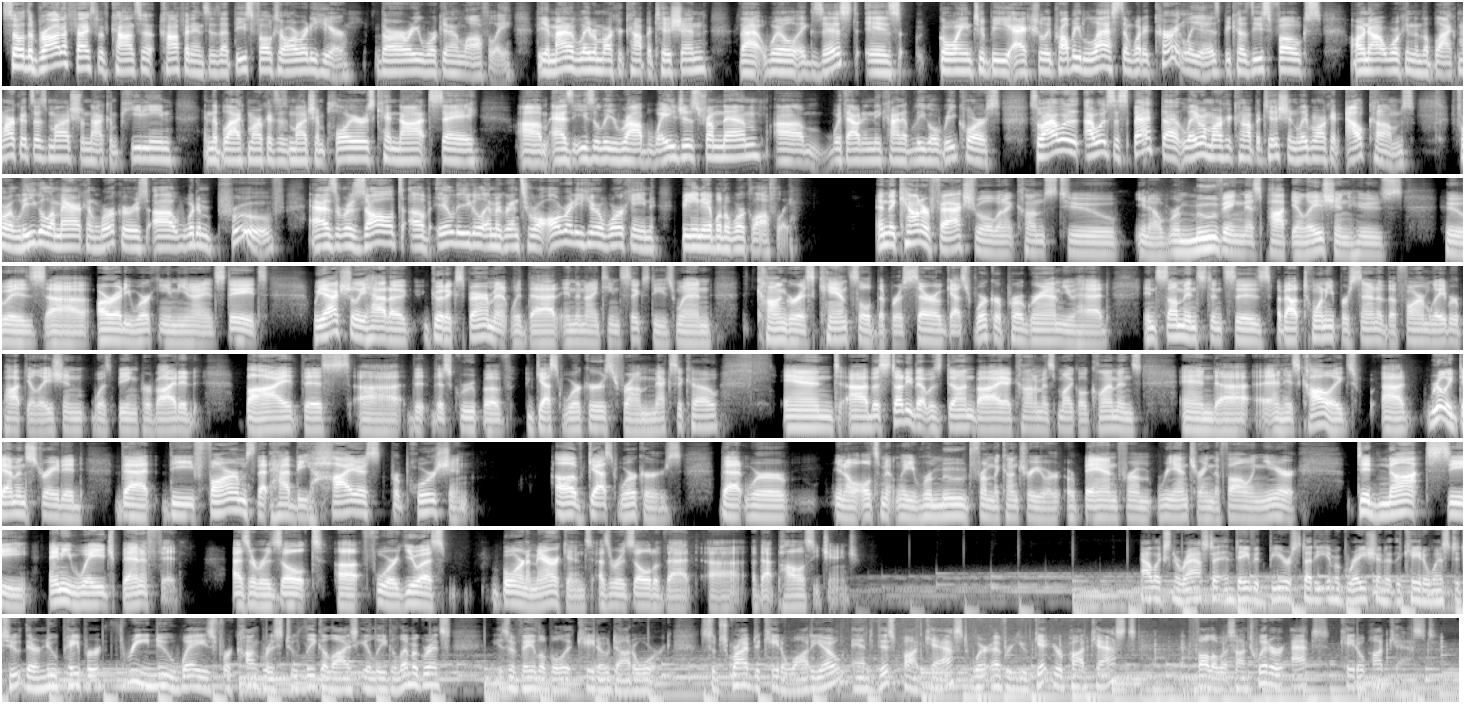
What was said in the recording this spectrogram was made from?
So, the broad effects with con- confidence is that these folks are already here they're already working unlawfully. The amount of labor market competition that will exist is going to be actually probably less than what it currently is because these folks are not working in the black markets as much, they're not competing in the black markets as much. Employers cannot say, um, as easily rob wages from them um, without any kind of legal recourse. So I would I would suspect that labor market competition, labor market outcomes for legal American workers uh, would improve as a result of illegal immigrants who are already here working being able to work lawfully. And the counterfactual when it comes to you know removing this population who's who is uh, already working in the United States we actually had a good experiment with that in the 1960s when Congress canceled the Bracero guest worker program. You had, in some instances, about 20% of the farm labor population was being provided by this uh, th- this group of guest workers from Mexico. And uh, the study that was done by economist Michael Clemens and uh, and his colleagues uh, really demonstrated that the farms that had the highest proportion of guest workers that were you know ultimately removed from the country or, or banned from reentering the following year did not see any wage benefit as a result uh, for U.S. born Americans as a result of that uh, of that policy change. Alex Nowrasteh and David Bier study immigration at the Cato Institute. Their new paper, Three New Ways for Congress to Legalize Illegal Immigrants, is available at cato.org. Subscribe to Cato Audio and this podcast wherever you get your podcasts, and follow us on Twitter at Cato Podcast.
